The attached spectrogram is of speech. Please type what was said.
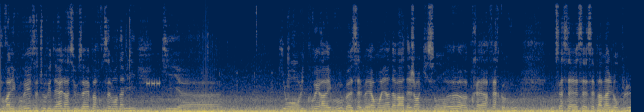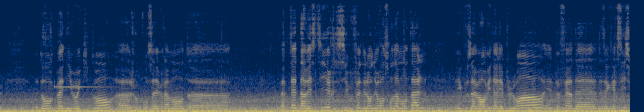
pour aller courir, c'est toujours idéal. Hein. si vous n'avez pas forcément d'amis qui, qui ont envie de courir avec vous, bah, c'est le meilleur moyen d'avoir des gens qui sont eux prêts à faire comme vous. Donc ça c'est pas mal non plus. Donc bah, niveau équipement, je vous conseille vraiment de bah, peut-être d'investir si vous faites de l'endurance fondamentale et que vous avez envie d'aller plus loin et de faire des, exercices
